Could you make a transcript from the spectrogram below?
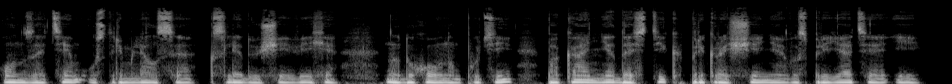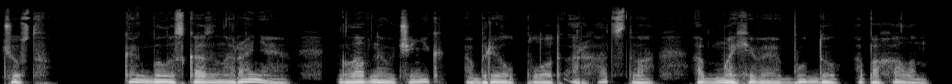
он затем устремлялся к следующей вехе на духовном пути, пока не достиг прекращения восприятия и чувств. Как было сказано ранее, главный ученик обрел плод архатства, обмахивая Будду опахалом,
